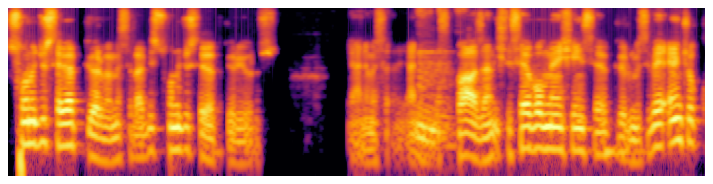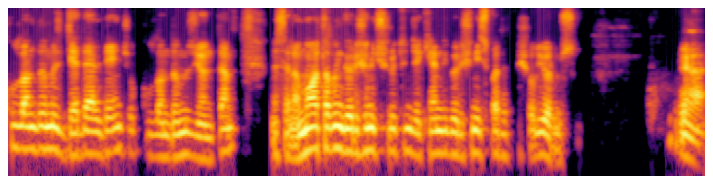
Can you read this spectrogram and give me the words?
sonucu sebep görme. Mesela biz sonucu sebep görüyoruz. Yani mesela yani mesela bazen işte sebep olmayan şeyin sebep görülmesi ve en çok kullandığımız cedelde en çok kullandığımız yöntem mesela muhatabın görüşünü çürütünce kendi görüşünü ispat etmiş oluyor musun? Yani.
